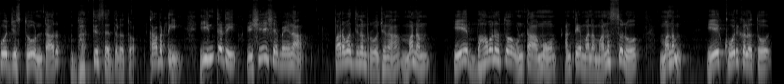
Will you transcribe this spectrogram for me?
పూజిస్తూ ఉంటారు భక్తి శ్రద్ధలతో. కాబట్టి ఇంతటి విశేషమైన పర్వదినం రోజున మనం ఏ భావనతో ఉంటామో అంటే మన మనస్సులో మనం ఏ కోరికలతో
